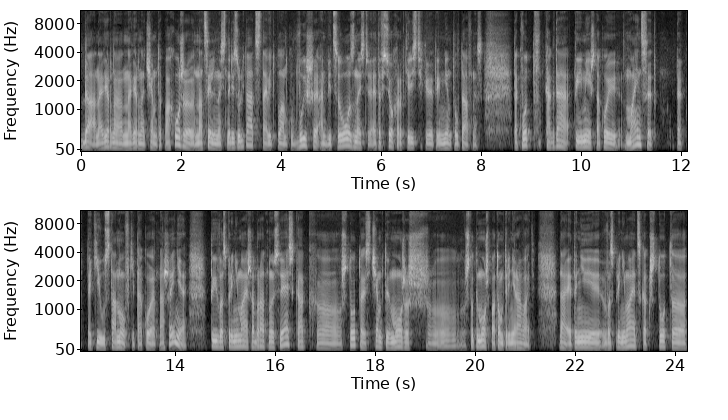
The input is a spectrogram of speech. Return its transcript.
да, наверное, наверное, чем-то похоже. Нацеленность на результат, ставить планку выше, амбициозность – это все характеристики этой mental toughness. Так вот, когда ты имеешь такой mindset, так, такие установки, такое отношение, ты воспринимаешь обратную связь как э, что-то, с чем ты можешь, э, что ты можешь потом тренировать. Да, это не воспринимается как что-то,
